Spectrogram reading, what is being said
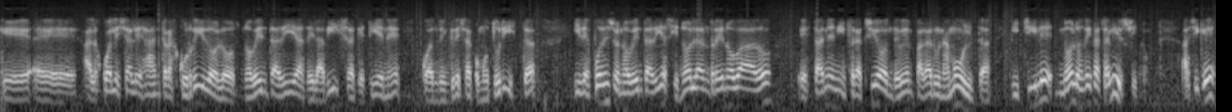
que eh, a los cuales ya les han transcurrido los 90 días de la visa que tiene cuando ingresa como turista, y después de esos 90 días, si no la han renovado, están en infracción, deben pagar una multa, y Chile no los deja salir, sino. Así que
